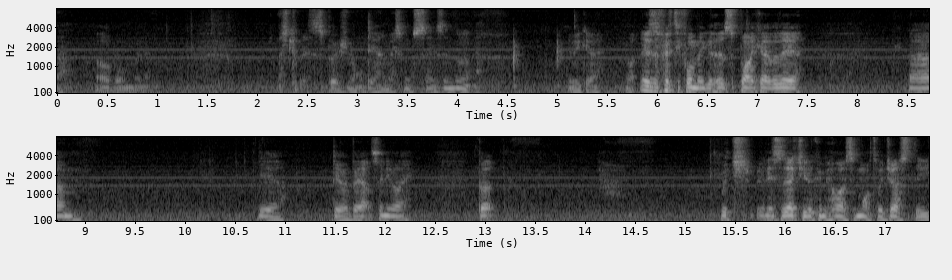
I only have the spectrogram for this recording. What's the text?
Uh, hold on a minute. Let's try this dispersion all down, makes more sense, doesn't it? Here we go. Right, there's a 54 megahertz spike over there. Um, yeah, thereabouts anyway. But which this is actually looking high, so I might have to adjust the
